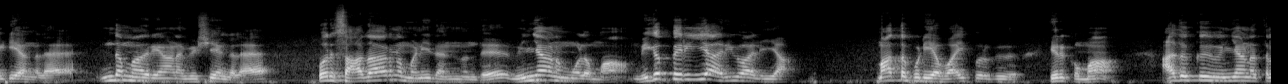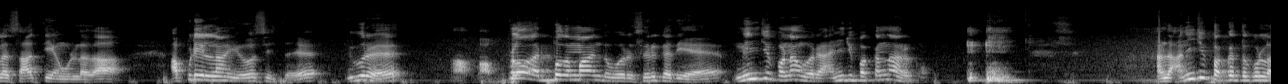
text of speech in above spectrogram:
ஐடியாங்களை இந்த மாதிரியான விஷயங்களை ஒரு சாதாரண மனிதன் வந்து விஞ்ஞானம் மூலமாக மிகப்பெரிய அறிவாளியாக மாற்றக்கூடிய வாய்ப்பு இருக்கு இருக்குமா? அதுக்கு விஞ்ஞானத்தில் சாத்தியம் உள்ளதா? அப்படியெல்லாம் யோசித்து இவர் அவ்வளோ அற்புதமாக இந்த ஒரு சிறுகதையை மிஞ்சி போனால் ஒரு அஞ்சு பக்கம்தான் இருக்கும். அந்த அஞ்சு பக்கத்துக்குள்ள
